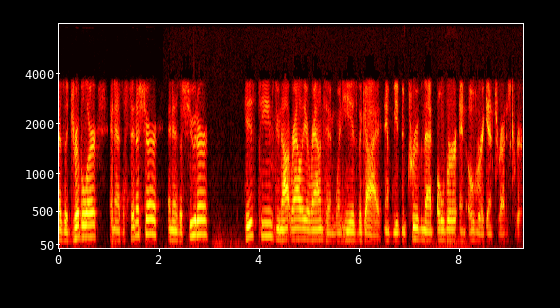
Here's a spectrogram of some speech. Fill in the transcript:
as a dribbler and as a finisher and as a shooter, his teams do not rally around him when he is the guy. And we've been proving that over and over again throughout his career.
